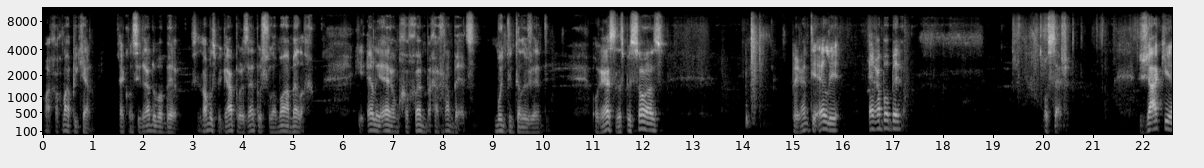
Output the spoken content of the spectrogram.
uma chokhmah pequena, é considerado bobeira. Se vamos pegar, por exemplo, Shlomo Amelach, que ele era um chochem, chacham muito inteligente. O resto das pessoas, perante ele, era bobeira. Ou seja, já que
